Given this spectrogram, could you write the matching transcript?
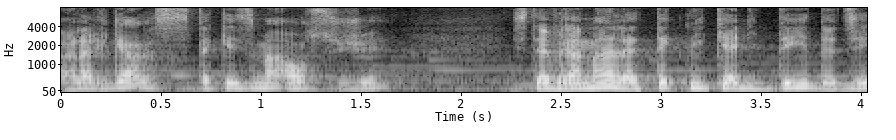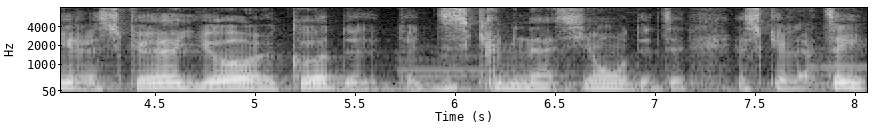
À la rigueur, c'était quasiment hors sujet. C'était vraiment la technicalité de dire est-ce qu'il y a un cas de, discrimination, de est-ce que là, tu sais.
